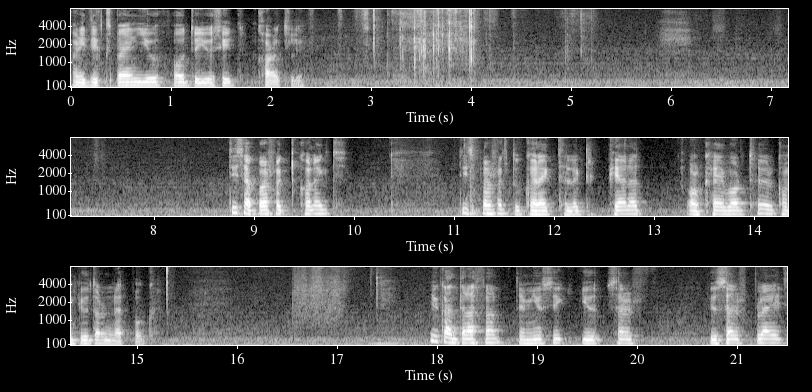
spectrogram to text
And it explains you how to use it correctly. This is a perfect connect. This is perfect to connect electric piano or keyboard to your computer netbook. You can transfer the music you self you self played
